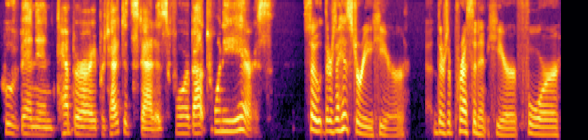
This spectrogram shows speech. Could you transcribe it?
who've been in temporary protected status for about 20 years. So there's a history here. There's a precedent here for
